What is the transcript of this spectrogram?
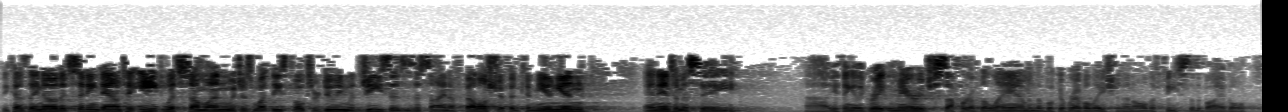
because they know that sitting down to eat with someone, which is what these folks are doing with Jesus, is a sign of fellowship and communion and intimacy. Uh, you think of the great marriage supper of the Lamb in the book of Revelation and all the feasts of the Bible.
